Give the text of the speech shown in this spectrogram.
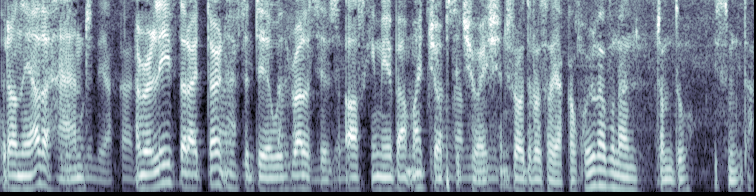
But on the other hand, I'm relieved that I don't have to deal with relatives asking me about my job situation. 줄어들어서 약간 홀가분한 점도 있습니다.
